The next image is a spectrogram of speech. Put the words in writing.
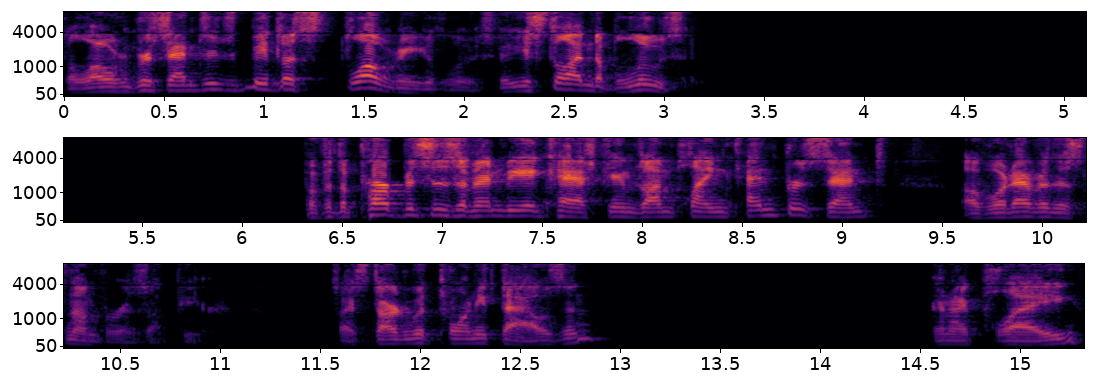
The lower percentage be the slower you lose, but you still end up losing. But for the purposes of NBA cash games, I'm playing 10% of whatever this number is up here. So I started with 20,000 and I play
